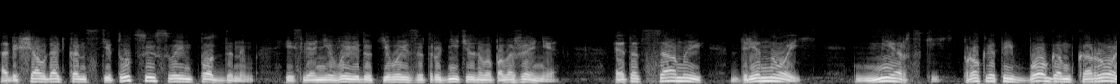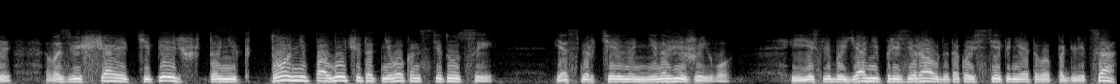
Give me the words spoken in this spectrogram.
обещал дать конституцию своим подданным — если они выведут его из затруднительного положения. Этот самый дряной, мерзкий, проклятый Богом король возвещает теперь, что никто не получит от него Конституции. Я смертельно ненавижу его. и если бы я не презирал до такой степени этого подлеца,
